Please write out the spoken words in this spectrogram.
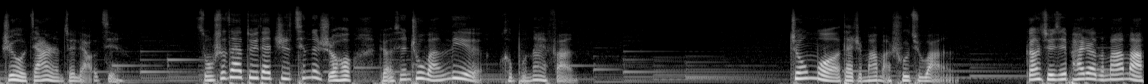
只有家人最了解。总是在对待至亲的时候表现出顽劣和不耐烦。周末带着妈妈出去玩，刚学习拍照的妈妈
